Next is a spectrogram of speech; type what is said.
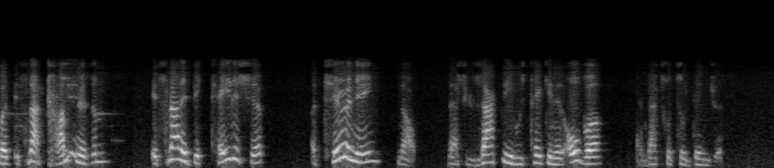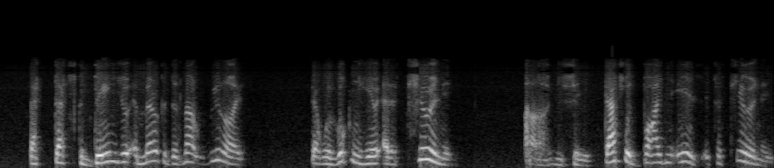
but it's not communism. It's not a dictatorship, a tyranny. No, that's exactly who's taking it over, and that's what's so dangerous. That that's the danger. America does not realize that we're looking here at a tyranny. Uh, you see, that's what Biden is. It's a tyranny,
